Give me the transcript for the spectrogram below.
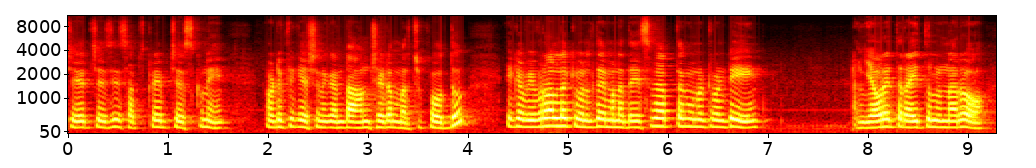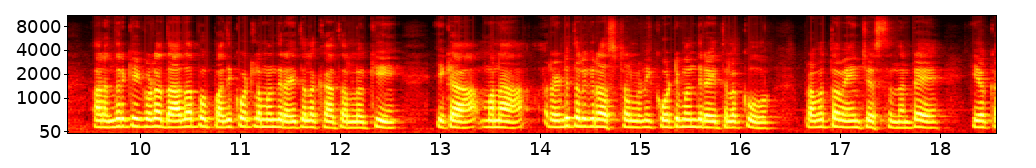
షేర్ చేసి సబ్స్క్రైబ్ చేసుకుని నోటిఫికేషన్ గంట ఆన్ చేయడం మర్చిపోవద్దు. ఇక వివరాల్లోకి వెళ్తే మన దేశవ్యాప్తంగా ఉన్నటువంటి ఎవరైతే రైతులు ఉన్నారో వారందరికీ కూడా దాదాపు పది కోట్ల మంది రైతుల ఖాతాల్లోకి ఇక మన రెండు తెలుగు రాష్ట్రాల్లోని కోటి మంది రైతులకు ప్రభుత్వం ఏం చేస్తుందంటే ఈ యొక్క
